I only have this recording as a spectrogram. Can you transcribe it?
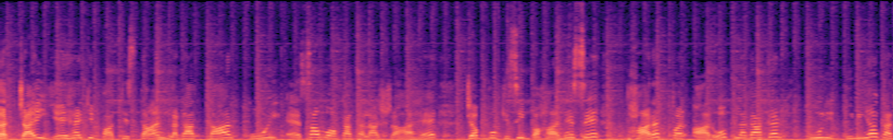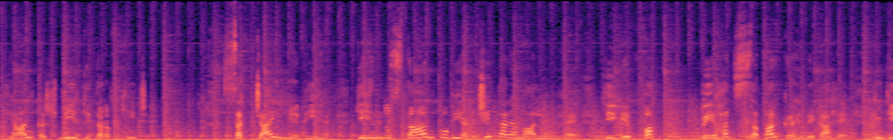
सच्चाई ये है कि पाकिस्तान लगातार कोई ऐसा मौका तलाश रहा है जब वो किसी बहाने से भारत पर आरोप लगाकर पूरी दुनिया का ध्यान कश्मीर की तरफ़ खींचे। सच्चाई ये भी है कि हिंदुस्तान को भी अच्छी तरह मालूम है कि ये वक्त बेहद सतर्क रहने का है, क्योंकि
